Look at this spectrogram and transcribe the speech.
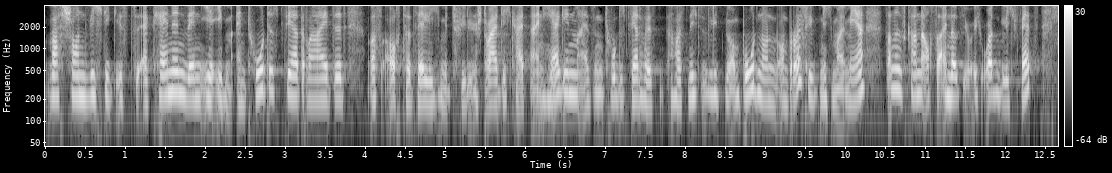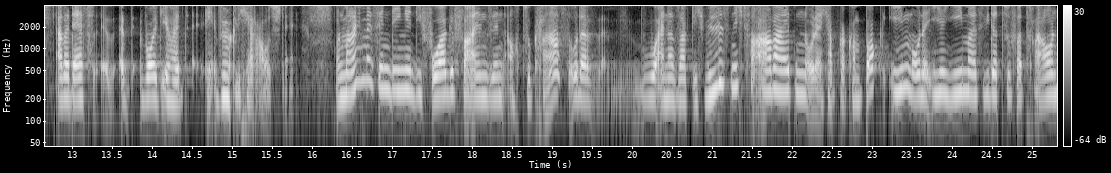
was schon wichtig ist zu erkennen, wenn ihr eben ein totes Pferd reitet, was auch tatsächlich mit vielen Streitigkeiten einhergehen, also ein totes Pferd heißt, heißt nicht, es liegt nur am Boden und, und röchelt nicht mal mehr, sondern es kann auch sein, dass ihr euch ordentlich fetzt. Aber das äh, wollt ihr halt wirklich herausstellen. Und manchmal sind Dinge, die vorgefallen sind, auch zu krass oder wo einer sagt, ich will es nicht verarbeiten oder ich habe gar keinen Bock, ihm oder ihr jemals wieder zu vertrauen.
